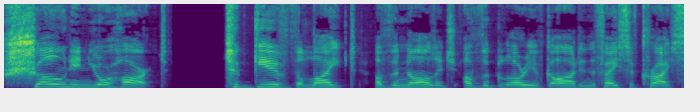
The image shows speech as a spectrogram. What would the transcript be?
shone in your heart to give the light of the knowledge of the glory of God in the face of Christ.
